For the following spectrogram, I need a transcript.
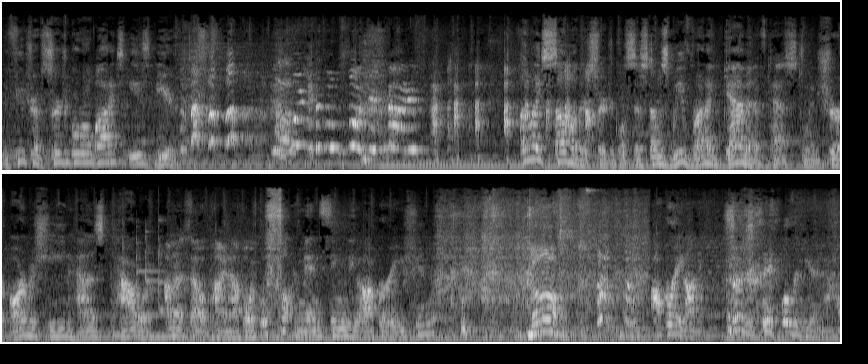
The future of surgical robotics is here. Look at the fucking knife! Unlike some other surgical systems, we've run a gamut of tests to ensure our machine has power. I'm gonna sell a pineapple. Oh, fuck, mincing the operation. No! Operate on it. Surgery over here now.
